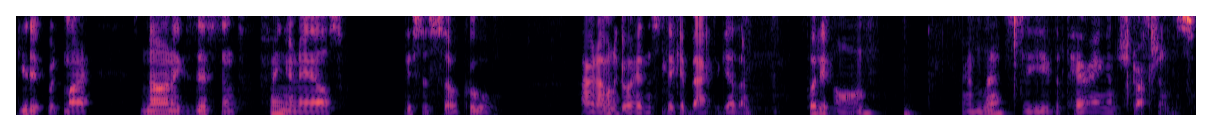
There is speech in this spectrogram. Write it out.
get it with my non-existent fingernails. This is so cool. Alright, I'm going to go ahead and stick it back together. Put it on. And let's see the pairing instructions.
